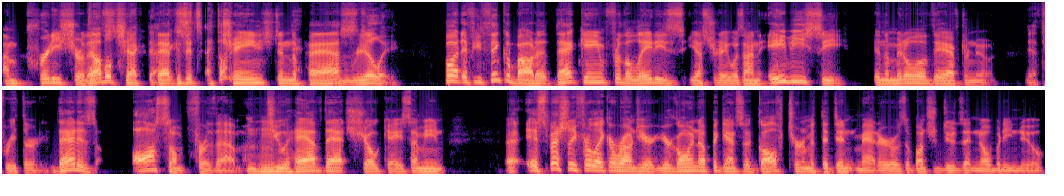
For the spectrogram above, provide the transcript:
I'm pretty sure that's Double check that because it's I thought it- changed in the past. really But if you think about it, that game for the ladies yesterday was on ABC in the middle of the afternoon. yeah three thirty. That is awesome for them Mhm. to have that showcase. I mean, uh, especially for like around here, you're going up against a golf tournament that didn't matter. It was a bunch of dudes that nobody knew,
